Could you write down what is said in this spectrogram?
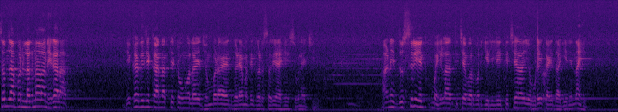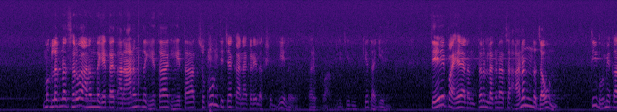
समजा आपण लग्नाला निघालात एखाद्याचे कानात ते टोंगल आहे झुंबड आहेत गड्यामध्ये गडसरी आहे सोन्याची. आणि दुसरी एक महिला तिच्या बरोबर गेलेली तिच्या एवढे काही दागिने नाहीत. मग लग्नात सर्व आनंद घेत आहेत आणि आनंद घेता घेता चुकून तिच्या कानाकडे लक्ष गेलं. अरे बाप इतके दागिने. ते पाहिल्यानंतर लग्नाचा आनंद जाऊन ती भूमिका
